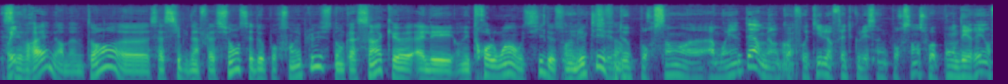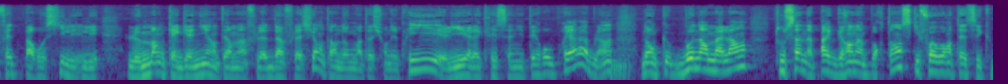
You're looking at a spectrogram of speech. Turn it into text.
c'est vrai, mais en même temps, euh, sa cible d'inflation, c'est 2% et plus. Donc à 5, euh, elle est, on est trop loin aussi de son objectif. C'est 2% à moyen terme, mais encore faut-il en fait que les 5% soient pondérés en fait par aussi le manque à gagner en termes d'inflation, en termes d'augmentation des prix, lié à la crise sanitaire au préalable. Hein. Donc, bon an, mal an, tout ça n'a pas grande importance. Ce qu'il faut avoir en tête, c'est que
